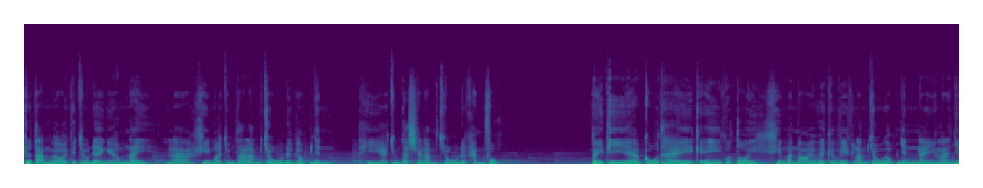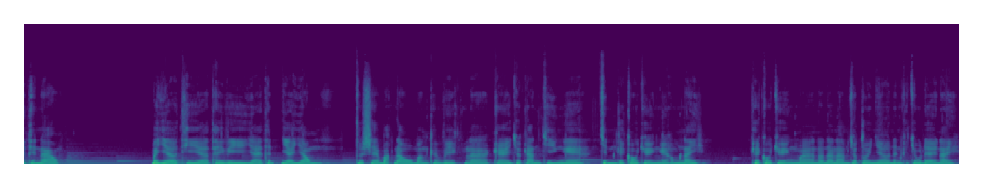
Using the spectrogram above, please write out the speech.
Tôi tạm gọi cái chủ đề ngày hôm nay là khi mà chúng ta làm chủ được góc nhìn thì chúng ta sẽ làm chủ được hạnh phúc vậy thì à, cụ thể cái ý của tôi khi mà nói về cái việc làm chủ góc nhìn này là như thế nào? Bây giờ thì à, thay vì giải thích dài dòng, tôi sẽ bắt đầu bằng cái việc là kể cho các anh chị nghe chính cái câu chuyện ngày hôm nay, cái câu chuyện mà nó đã làm cho tôi nhớ đến cái chủ đề này.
